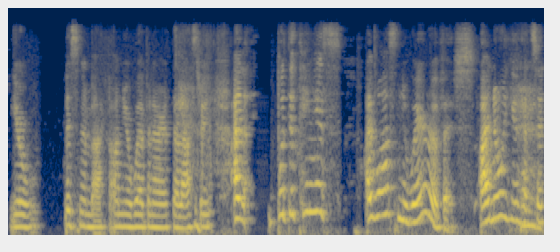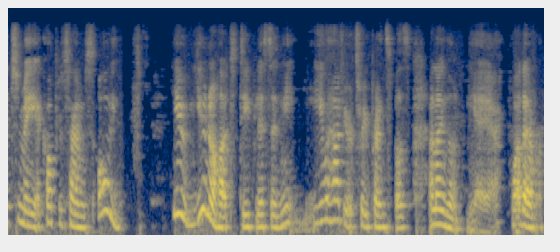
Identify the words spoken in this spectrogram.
your listening back on your webinar the last week. And but the thing is, I wasn't aware of it. I know you had Yeah. said to me a couple of times, "Oh, you you know how to deep listen. You, you have your three principles." And I'm going, "Yeah, yeah, whatever."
